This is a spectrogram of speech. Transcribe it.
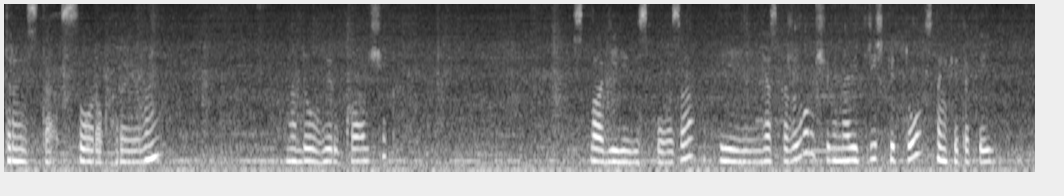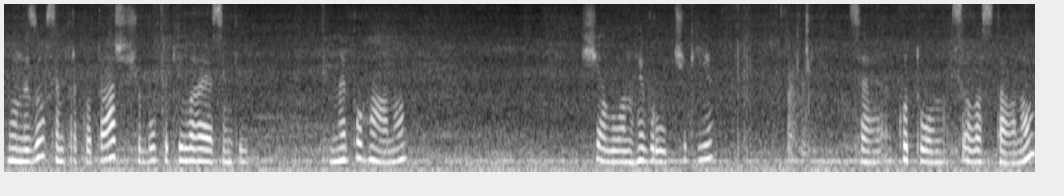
340 гривень. На довгий рукавчик. Складі є віскоза. І я скажу вам, що він навіть трішки товстенький такий. Ну, не зовсім трикотаж, щоб був такий легесенький. Непогано. Ще лонги в рубчик є. Це котон з еластаном,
